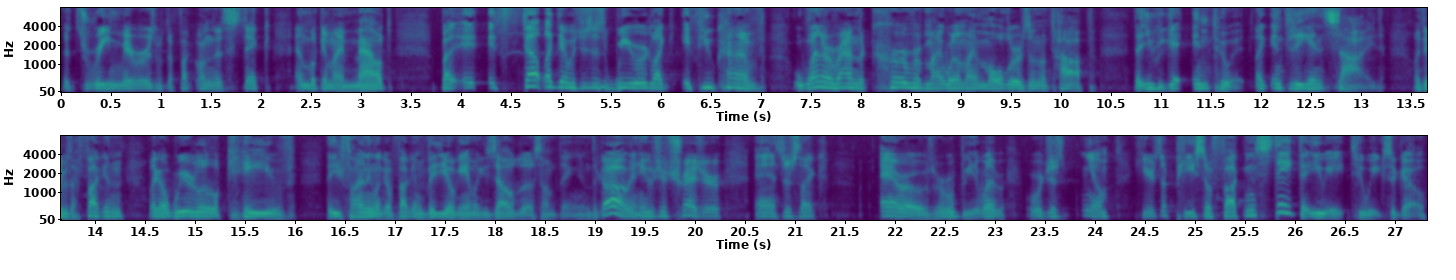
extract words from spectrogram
the three mirrors with the fuck on the stick and look in my mouth. But it, it felt like there was just this weird like if you kind of went around the curve of my one of my molars on the top that you could get into it, like into the inside. Like there was a fucking like a weird little cave that you'd find in like a fucking video game like Zelda or something. And it's like, oh, and here's your treasure, and it's just like arrows or rupees or whatever, or just you know, here's a piece of fucking steak that you ate two weeks ago,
